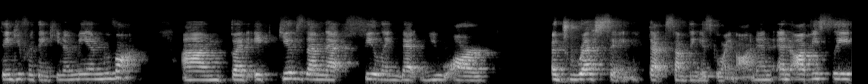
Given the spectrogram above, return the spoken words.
thank you for thinking of me and move on. Um, but it gives them that feeling that you are addressing that something is going on. And, and obviously,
